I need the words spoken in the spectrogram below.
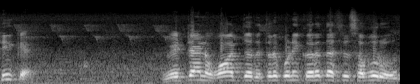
ठीक आहे. वेट अँड वॉच जर इतर कोणी करत असेल समोरून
